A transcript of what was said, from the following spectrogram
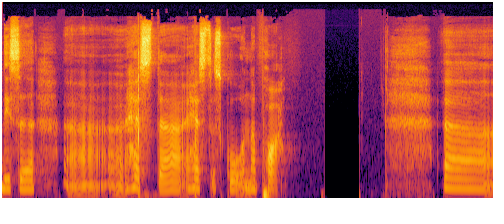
disse uh, heste, hesteskoene på. Uh,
